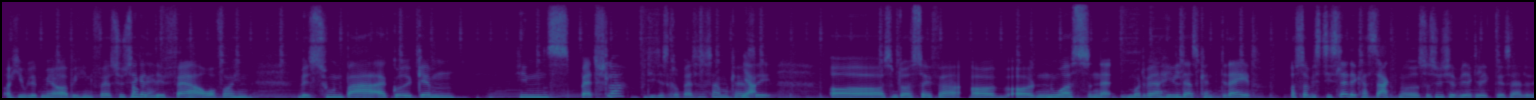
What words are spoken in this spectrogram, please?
og hive lidt mere op i hende. For jeg synes ikke, Okay. at det er fair over for hende, hvis hun bare er gået igennem hendes bachelor, fordi de har skrevet bachelor sammen, kan Ja. jeg se. Og som du også sagde før, og, og nu også na- må det være hele deres kandidat. Og så hvis de slet ikke har sagt noget, så synes jeg virkelig ikke, det er særlig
